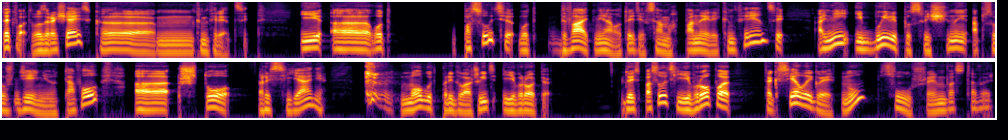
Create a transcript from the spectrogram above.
Так вот, возвращаясь к конференции. И э, вот, по сути, вот два дня вот этих самых панелей конференции, они и были посвящены обсуждению того, э, что россияне — могут предложить Европе. То есть, по сути, Европа так села и говорит, ну, слушаем вас, товарищ.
